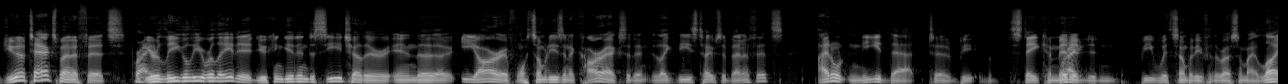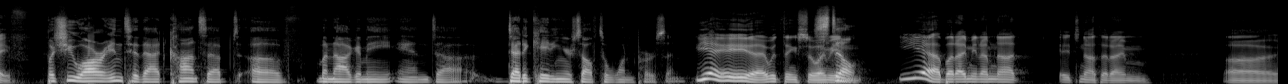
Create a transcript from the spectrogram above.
do you have tax benefits? Right. You're legally related. You can get in to see each other in the ER if somebody's in a car accident. Like these types of benefits, I don't need that to be stay committed and be with somebody for the rest of my life. But you are into that concept of monogamy and uh, dedicating yourself to one person. Yeah, yeah, yeah. I would think so. I Still. mean, yeah, but I mean, I'm not. It's not that I'm, uh,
